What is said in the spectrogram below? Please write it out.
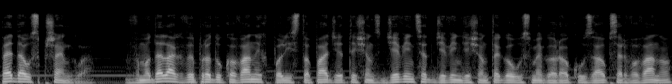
Pedał sprzęgła. W modelach wyprodukowanych po listopadzie 1998 roku zaobserwowano,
